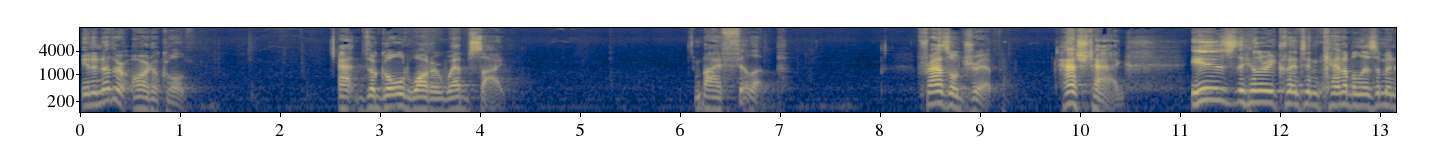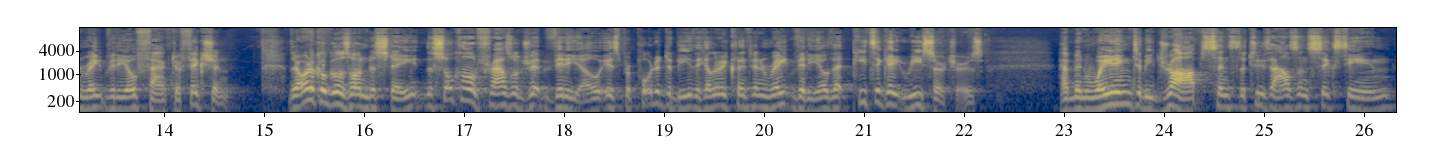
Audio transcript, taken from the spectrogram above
In another article at the Goldwater website by Philip, Frazzle Drip, hashtag, is the Hillary Clinton cannibalism and rape video fact or fiction? The article goes on to state the so called Frazzle Drip video is purported to be the Hillary Clinton rape video that Pizzagate researchers have been waiting to be dropped since the 2016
